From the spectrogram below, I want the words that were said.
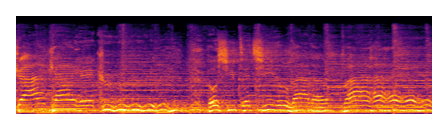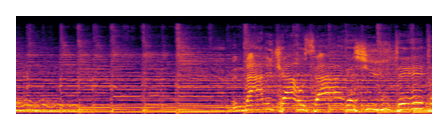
輝く星たちのララバイ何かを探してた。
